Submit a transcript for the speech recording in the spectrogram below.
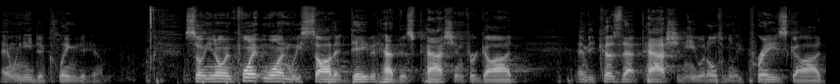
and we need to cling to him. So, you know, in point one, we saw that David had this passion for God, and because that passion, he would ultimately praise God.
